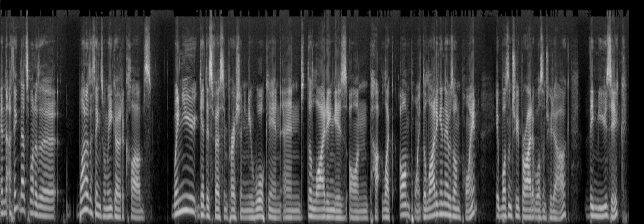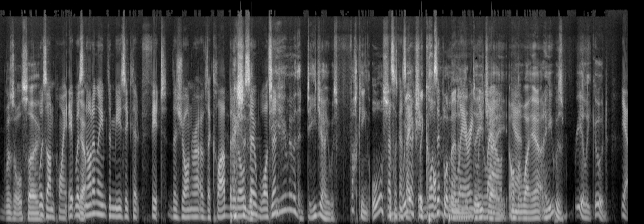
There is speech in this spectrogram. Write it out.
and I think that's one of the one of the things when we go to clubs. When you get this first impression and you walk in and the lighting is on like on point, the lighting in there was on point. It wasn't too bright. It wasn't too dark. The music Was also was on point. It was Yeah. not only the music that fit the genre of the club, but Actually, it also the- wasn't. Do you remember the DJ was fucking awesome? That's what I was we say. actually It complimented the DJ loud. on Yeah. the way out. He was really good yeah,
